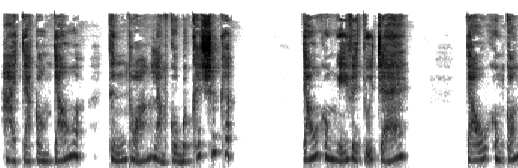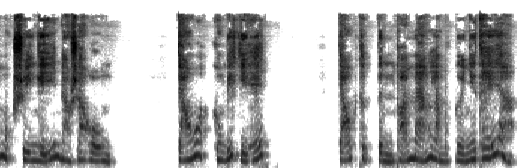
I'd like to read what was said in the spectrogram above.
Hai cha con cháu thỉnh thoảng làm cô bực hết sức. Cháu không nghĩ về tuổi trẻ. Cháu không có một suy nghĩ nào ra hồn. Cháu không biết gì hết. Cháu thực tình thỏa mãn là một người như thế à?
